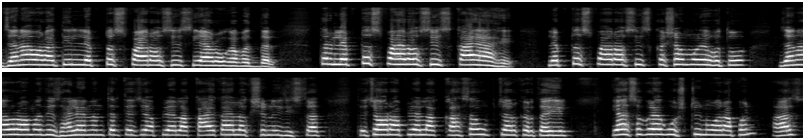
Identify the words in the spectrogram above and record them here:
जनावरातील लेप्टोस्पायरोसिस या रोगाबद्दल. तर लेप्टोस्पायरोसिस काय आहे? लेप्टोस्पायरोसिस कशामुळे होतो? जनावरामध्ये झाल्यानंतर त्याचे आपल्याला काय काय लक्षणे दिसतात? त्याच्यावर आपल्याला कसा उपचार करता येईल? या सगळ्या गोष्टींवर आपण आज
